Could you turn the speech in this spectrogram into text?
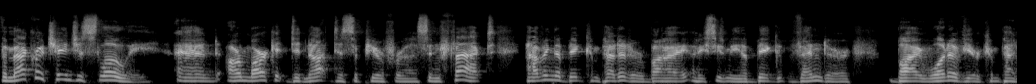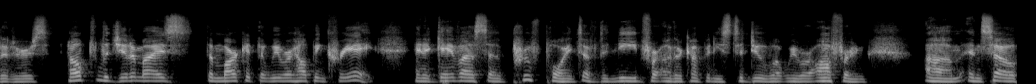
the macro changes slowly And our market did not disappear for us. In fact, having a big competitor by, excuse me, a big vendor by one of your competitors helped legitimize the market that we were helping create. And it gave us a proof point of the need for other companies to do what we were offering. Um, and so,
